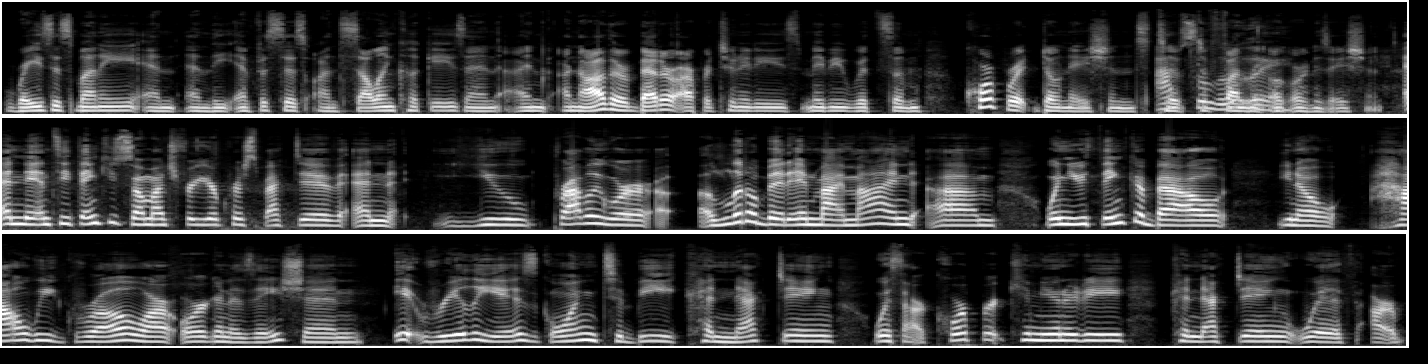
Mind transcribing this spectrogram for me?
raises money and, and the emphasis on selling cookies and, and, and are there better opportunities maybe with some corporate donations to, to fund the organization and nancy thank you so much for your perspective and you probably were a little bit in my mind um, when you think about you know how we grow our organization it really is going to be connecting with our corporate community, connecting with our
